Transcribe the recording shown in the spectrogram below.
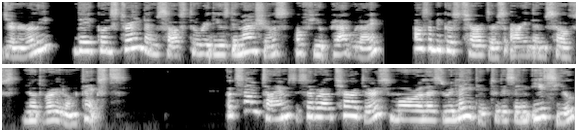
Generally, they constrained themselves to reduce dimensions of few plagulae, also because charters are in themselves not very long texts. but sometimes several charters more or less related to the same issue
